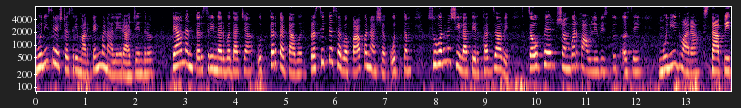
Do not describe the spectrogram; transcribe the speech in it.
मुनिश्रेष्ठ श्री मार्कंड म्हणाले राजेंद्र त्यानंतर श्री नर्मदाच्या उत्तर तटावर प्रसिद्ध सर्व पापनाशक उत्तम सुवर्णशिला तीर्थात जावे. चौफेर शंभर पावले विस्तृत असे मुनीद्वारा स्थापित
